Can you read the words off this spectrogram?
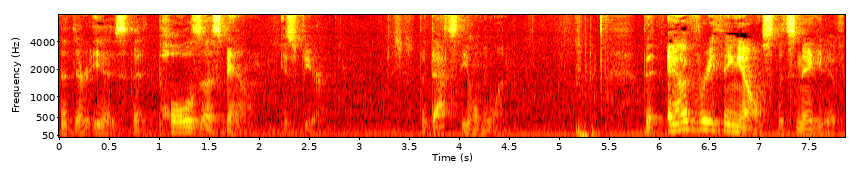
that there is that pulls us down is fear. That that's the only one. That everything else that's negative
